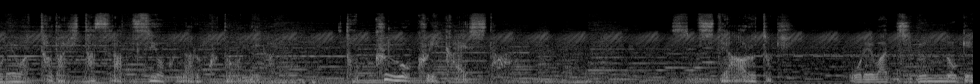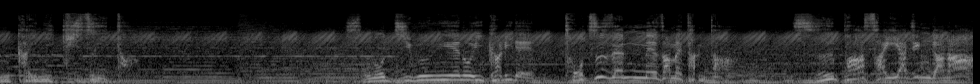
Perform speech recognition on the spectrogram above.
俺はただひたすら強くなることを願い特訓を繰り返した。そしてある時俺は自分の限界に気づいた。その自分への怒りで突然目覚めたんだ。スーパーサイヤ人がな。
